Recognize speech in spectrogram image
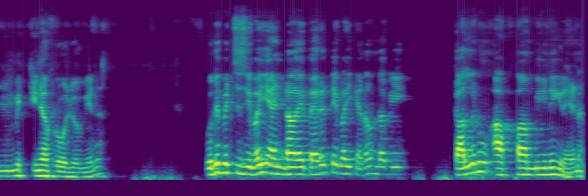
ਮਿੱਟੀ ਨਾਲ ਫਰੋਲ ਜੋਗੀ ਨਾ। ਉਹਦੇ ਵਿੱਚ ਸੀ ਬਾਈ ਐਂਡ ਵਾਲੇ ਪੈਰੇ ਤੇ ਬਾਈ ਕਹਿੰਦਾ ਹੁੰਦਾ ਵੀ ਕੱਲ ਨੂੰ ਆਪਾਂ ਵੀ ਨਹੀਂ ਰਹਿਣਾ।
